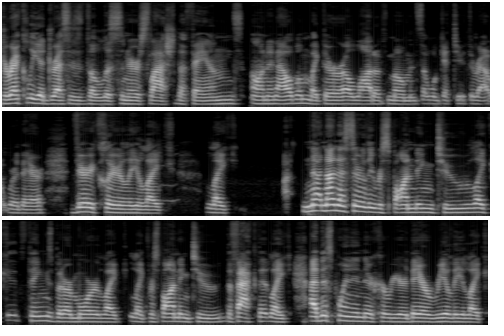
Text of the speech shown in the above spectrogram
directly addresses the listener slash the fans on an album. Like there are a lot of moments that we'll get to throughout where they're very clearly like, like not not necessarily responding to like things but are more like like responding to the fact that like at this point in their career they are really like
